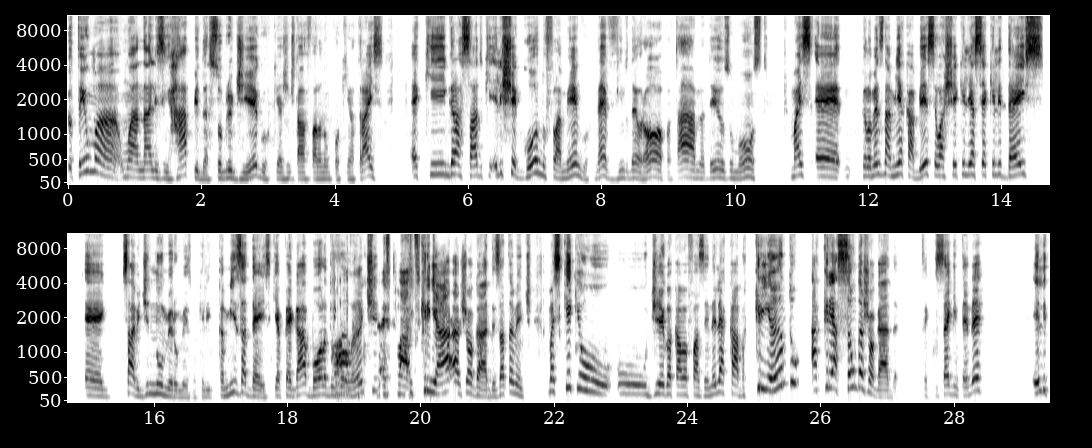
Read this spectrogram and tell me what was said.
eu tenho uma, uma análise rápida sobre o Diego, que a gente estava falando um pouquinho atrás. É que engraçado que ele chegou no Flamengo, né? Vindo da Europa, tá? Meu Deus, um monstro. Mas, é, pelo menos na minha cabeça, eu achei que ele ia ser aquele 10, é, sabe, de número mesmo, aquele camisa 10, que ia pegar a bola do Clássico. volante e criar a jogada, exatamente. Mas o que, que o, o Diego acaba fazendo? Ele acaba criando a criação da jogada. Você consegue entender? Ele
